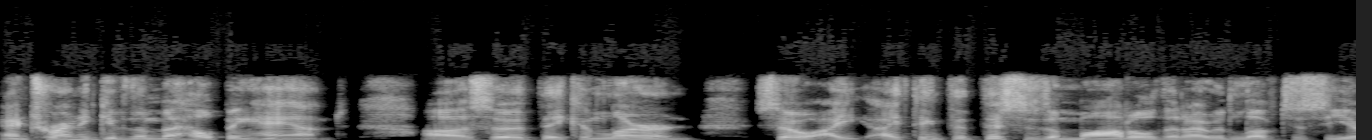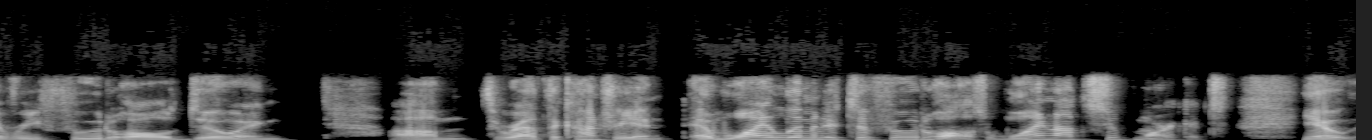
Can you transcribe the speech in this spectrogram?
and trying to give them a helping hand uh, so that they can learn. So I, I think that this is a model that I would love to see every food hall doing. Um, throughout the country. And, and why limit it to food halls? Why not supermarkets? You know,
